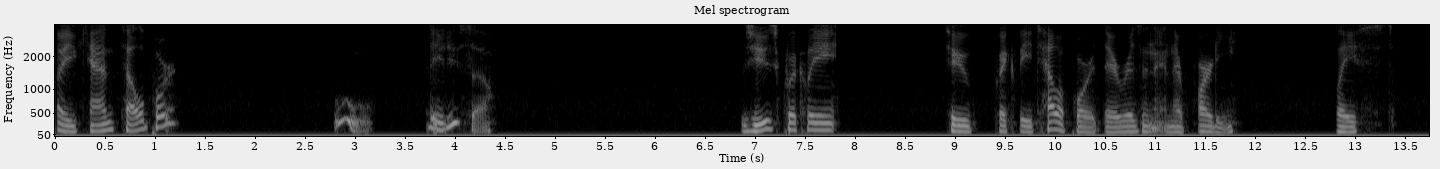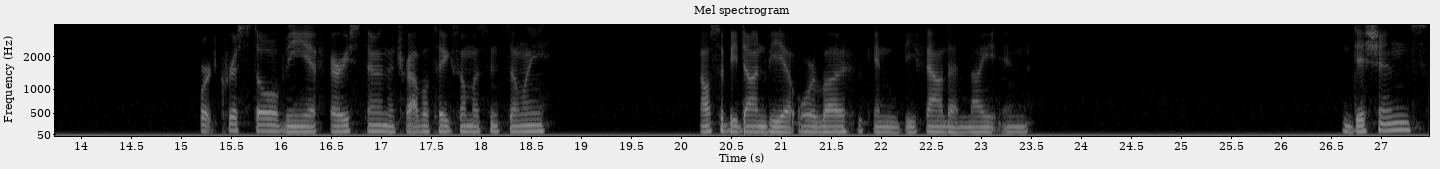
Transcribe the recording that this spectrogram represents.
Oh, you can teleport? Ooh, how do you do so? It Was used quickly to quickly teleport their risen and their party. Placed port crystal via ferrystone. The travel takes almost instantly. Can also be done via Olra, who can be found at night in conditions.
